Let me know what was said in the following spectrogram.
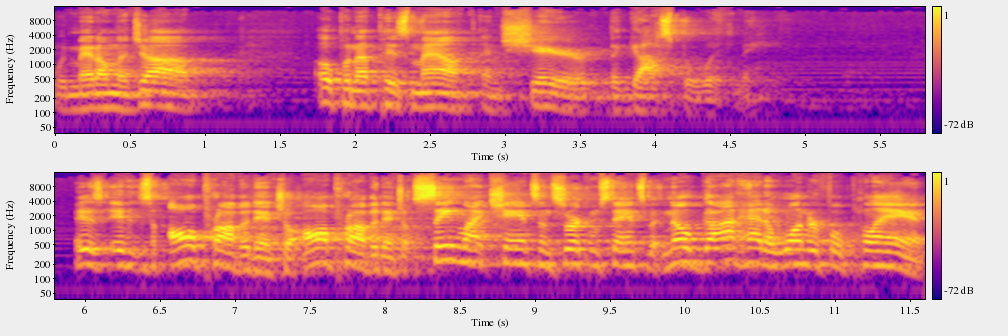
we met on the job, open up his mouth and share the gospel with me. It was, it was all providential, all providential. Seemed like chance and circumstance, but no, God had a wonderful plan.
